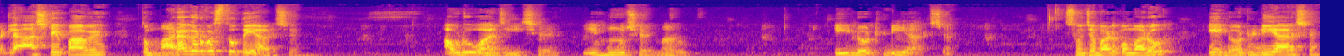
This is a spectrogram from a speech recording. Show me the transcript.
એટલે આ સ્ટેપ આવે. તો મારા ઘર વસ્તુ તૈયાર છે. આવડું આ જી છે. એ શું છે મારું? ઈ ડોટ ડીઆર છે. શું છે બાળકો મારું? ઈ ડોટ ડીઆર છે.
